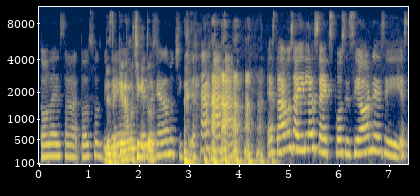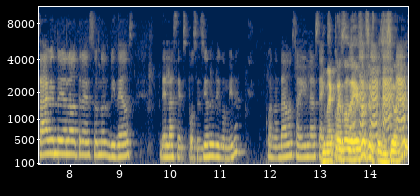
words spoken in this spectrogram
toda esa, todos esos videos. Desde que éramos chiquitos. Desde que éramos chiquitos. Estábamos ahí en las exposiciones y estaba viendo yo la otra vez unos videos de las exposiciones. Digo, mira, cuando andábamos ahí en las Yo me acuerdo de esas exposiciones,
